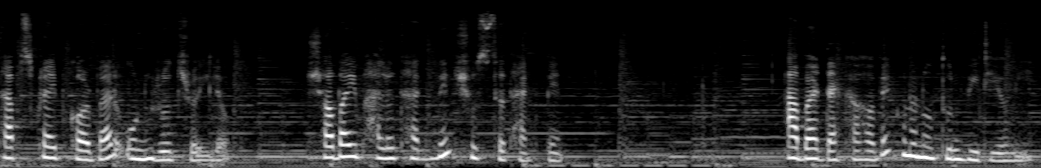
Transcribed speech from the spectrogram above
সাবস্ক্রাইব করবার অনুরোধ রইল। সবাই ভালো থাকবেন, সুস্থ থাকবেন। আবার দেখা হবে কোনো নতুন ভিডিও নিয়ে।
